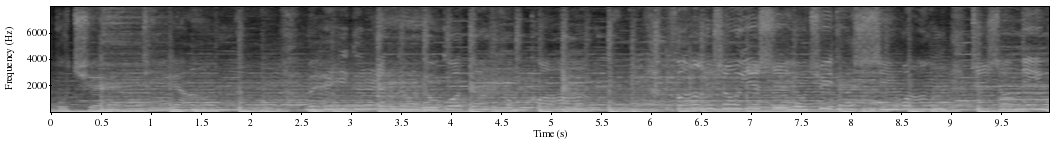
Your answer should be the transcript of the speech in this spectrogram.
不缺有趣的希望，至少你我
